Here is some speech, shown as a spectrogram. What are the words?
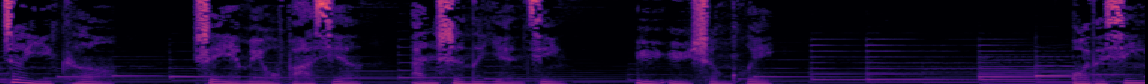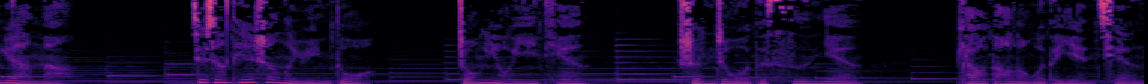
这一刻，谁也没有发现安生的眼睛熠熠生辉。我的心愿呢，就像天上的云朵，终有一天，顺着我的思念，飘到了我的眼前。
